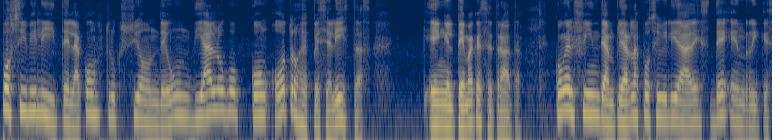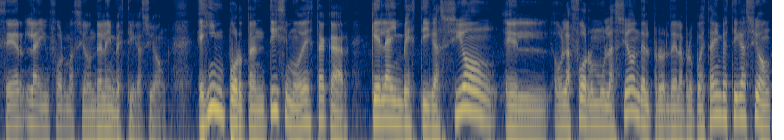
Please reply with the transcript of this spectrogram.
posibilite la construcción de un diálogo con otros especialistas, en el tema que se trata, con el fin de ampliar las posibilidades de enriquecer la información de la investigación. Es importantísimo destacar que la investigación o la formulación de la propuesta de investigación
